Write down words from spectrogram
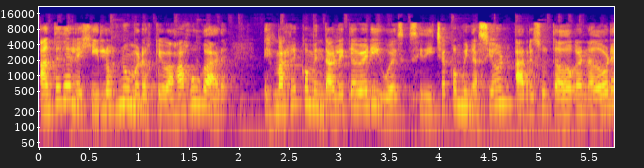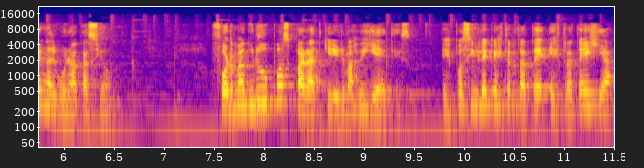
Antes de elegir los números que vas a jugar, es más recomendable que averigües si dicha combinación ha resultado ganadora en alguna ocasión. Forma grupos para adquirir más billetes. Es posible que esta estrategia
